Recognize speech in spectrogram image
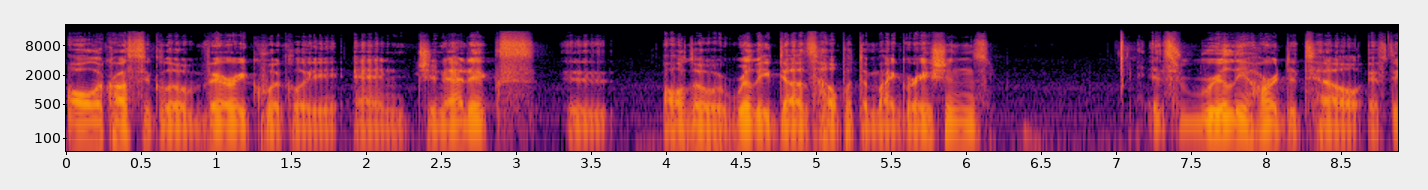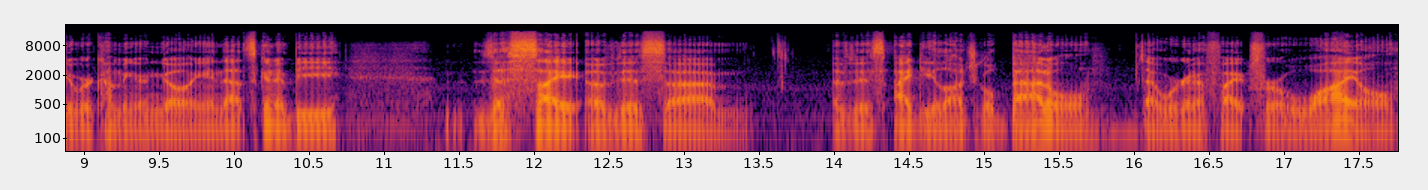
all across the globe very quickly, and genetics, is, although it really does help with the migrations, it's really hard to tell if they were coming and going, and that's going to be the site of this um, of this ideological battle that we're going to fight for a while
